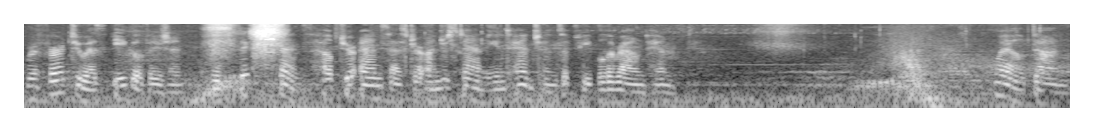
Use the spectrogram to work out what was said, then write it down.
Referred to as Eagle Vision, this sixth sense helped your ancestor understand the intentions of people around him. Well done.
